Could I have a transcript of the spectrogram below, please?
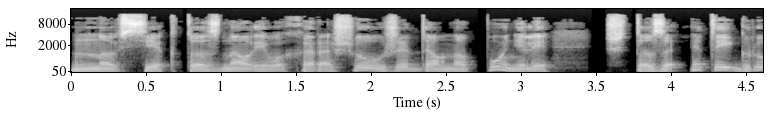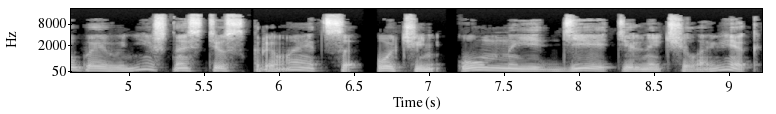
но все, кто знал его хорошо, уже давно поняли, что за этой грубой внешностью скрывается очень умный и деятельный человек,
